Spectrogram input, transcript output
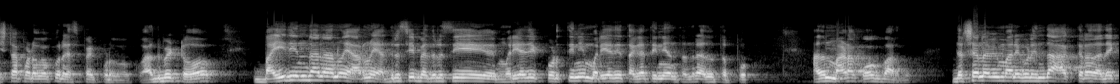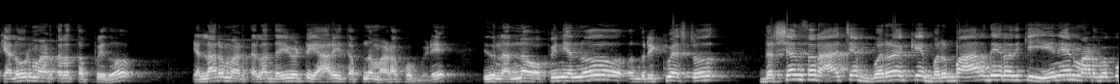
ಇಷ್ಟಪಡಬೇಕು ರೆಸ್ಪೆಕ್ಟ್ ಕೊಡಬೇಕು. ಅದ್ ಬಿಟ್ಟು ಭಯದಿಂದ ನಾನು ಯಾರನ್ನೂ ಎದುರಿಸಿ ಬೆದರಿಸಿ ಮರ್ಯಾದೆ ಕೊಡ್ತೀನಿ, ಮರ್ಯಾದೆ ತಗತೀನಿ ಅಂತಂದ್ರೆ ಅದು ತಪ್ಪು. ಅದನ್ನ ಮಾಡಕ್ ಹೋಗ್ಬಾರ್ದು. ದರ್ಶನ ಅಭಿಮಾನಿಗಳಿಂದ ಆಗ್ತಿರೋದು ಅದೇ. ಕೆಲವ್ರು ಮಾಡ್ತಾರೋ ತಪ್ಪು ಇದು. ಎಲ್ಲರೂ ಮಾಡ್ತಾಯಿಲ್ಲ ದಯವಿಟ್ಟು ಯಾರು ಈ ತಪ್ಪನ್ನ ಮಾಡಕ್ ಹೋಗ್ಬೇಡಿ. ಇದು ನನ್ನ ಒಪಿನಿಯನ್ ಒಂದು ರಿಕ್ವೆಸ್ಟ್ ದರ್ಶನ್ ಸರ್ ಆಚೆ ಬರೋಕೆ ಬರಬಾರದೇ ಇರೋದಕ್ಕೆ ಏನೇನ್ ಮಾಡಬೇಕು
